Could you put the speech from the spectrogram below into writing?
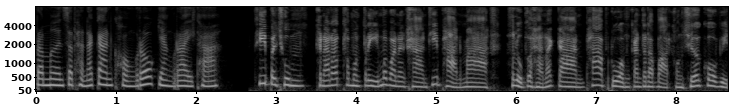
ประเมินสถานการณ์ของโรคอย่างไรคะ ที่ประชุมคณะรัฐมนตรีเมื่อวันอังคารที่ผ่านมาสรุปสถานการณ์ภาพรวมการระบาดของเชื้อโควิด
